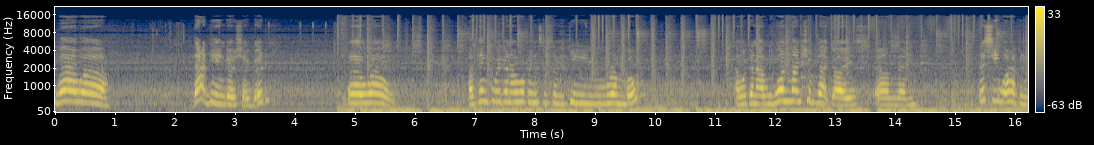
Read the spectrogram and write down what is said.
Well, uh, that didn't go so good. Oh, uh, well, I think we're gonna hop into some Team Rumble. And we're gonna have one match of that, guys, and then let's see what happens.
